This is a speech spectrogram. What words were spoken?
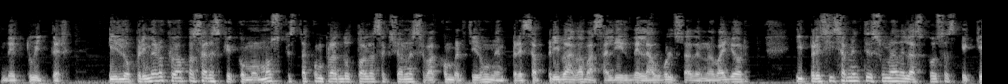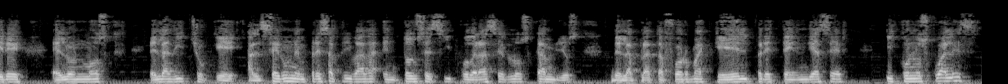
de Twitter. Y lo primero que va a pasar es que como Musk está comprando todas las acciones, se va a convertir en una empresa privada, va a salir de la bolsa de Nueva York. Y precisamente es una de las cosas que quiere Elon Musk. Él ha dicho que al ser una empresa privada, entonces sí podrá hacer los cambios de la plataforma que él pretende hacer y con los cuales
